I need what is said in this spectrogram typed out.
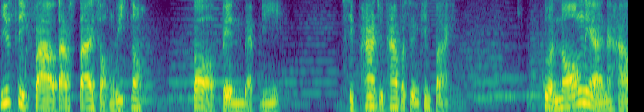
มิสติกฟาวตามสไตล์ 2 วิเนาะก็เป็นแบบนี้ 15.5%ขึ้นไป ส่วนน้องเนี่ยนะครับ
